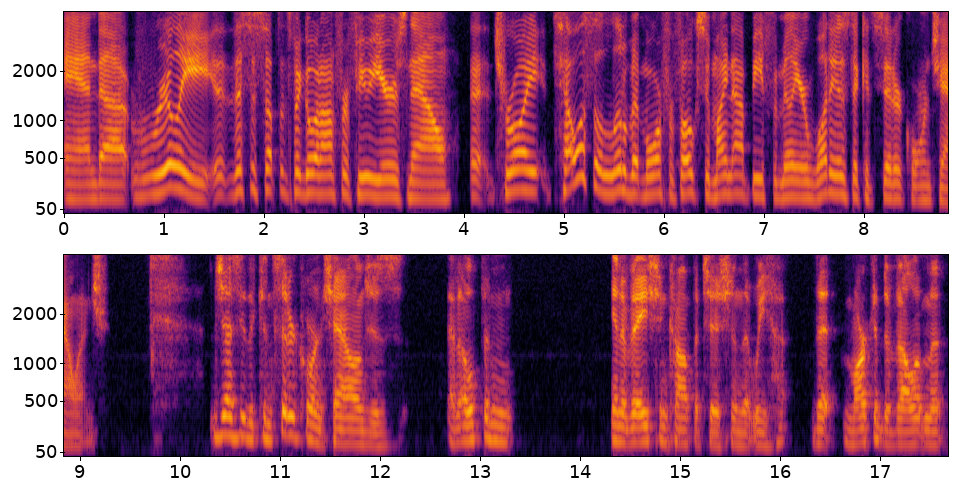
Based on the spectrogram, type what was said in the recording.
And uh, really, this is something that's been going on for a few years now. Uh, Troy, tell us a little bit more for folks who might not be familiar. What is the Consider Corn Challenge? Jesse, the Consider Corn Challenge is an open innovation competition that we that market development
